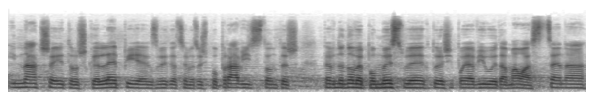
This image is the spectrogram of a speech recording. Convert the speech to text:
inaczej, troszkę lepiej, jak zwykle chcemy coś poprawić, stąd też pewne nowe pomysły, które się pojawiły, ta mała scena,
